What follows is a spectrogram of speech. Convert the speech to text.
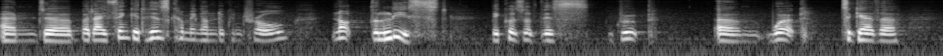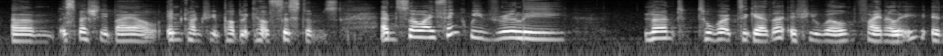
And, uh, but I think it is coming under control, not the least because of this group um, work together, um, especially by our in-country public health systems. And so I think we've really learned to work together, if you will, finally, in,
